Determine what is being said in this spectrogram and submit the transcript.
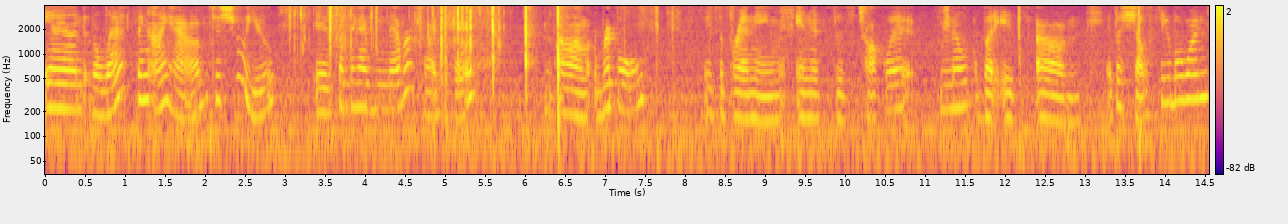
And the last thing I have to show you is something I've never tried before. Um, Ripple is the brand name and it's this chocolate milk, but it's um it's a shelf stable one.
